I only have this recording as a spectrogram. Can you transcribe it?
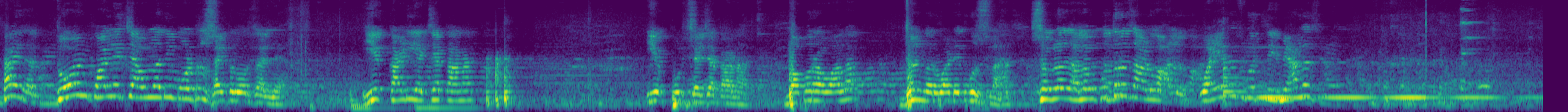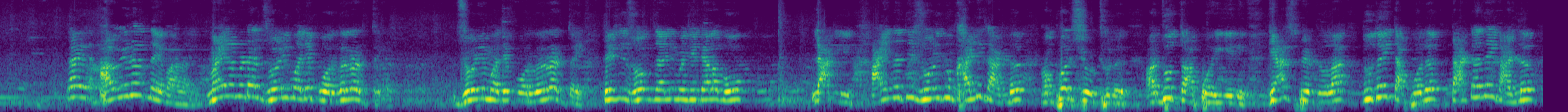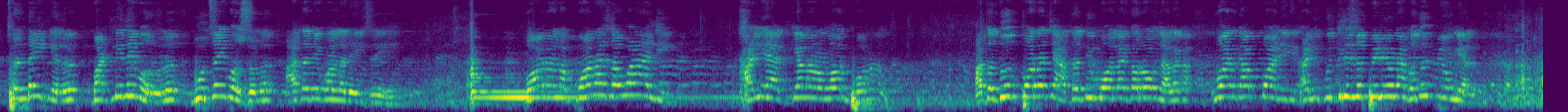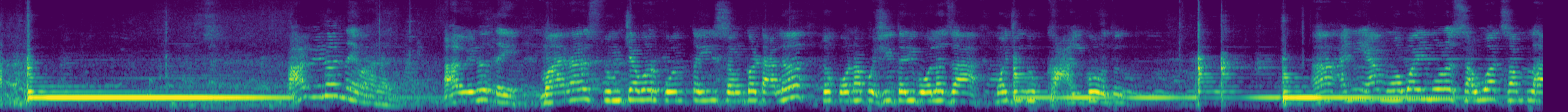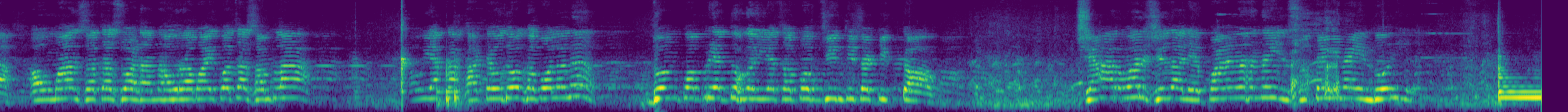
काय झालं? दोन कॉलेजच्या अवलादी मोटरसायकलवर चालल्या. एक काडी याच्या कानात एक पुरुषाच्या कानात. बाबूराव आला धनगरवाडीत घुसला. सगळं झालं कुत्र चालू आलं. वायरच गुंतली मी. आलंच काय हा नाही बाळा. महिला म्हणतात झोळीमध्ये पोरग रडते झोळीमध्ये पोरग रडतय. त्याची झोप झाली म्हणजे त्याला भूक लागली. आईनं ती झोळीतून खाली काढलं आणि फरशी उठवलं आणि दूध तापवली गेली. गॅस पेटवला दूधही तापवलं ताटातही काढलं थंडही केलं बाटलीतही भरवलं भुचही बसवलं. आता ते कोणाला द्यायचंय? पोराला पोरा जवळ आली. खाली हात केला वर फोन आला. आता दूध पोराच्या हातात ती बोलाय का रोग झाला का? वर गप्पा आली ती. खाली कुत्रीचं पिली ना दूध पिऊन गेलं. हा विनोद नाही महाराज. हा विनोद नाही महाराज तुमच्यावर कोणतंही संकट आलं तर कोणापाशी तरी बोलत जा. म्हणजे दुःख हलकं होत. हा आणि ह्या मोबाईल मुळे संवाद संपला. अवमान स्वतः सोडा नवरा बायकोचा संपला. अहो एका खाट्यावर दोघ बोला ना. दोन कोपऱ्यात दोघं याचा पबजी तिचा टिकटॉक. चार वर्ष झाले पाळणा नाही सुतळी नाही दोरी नाही.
